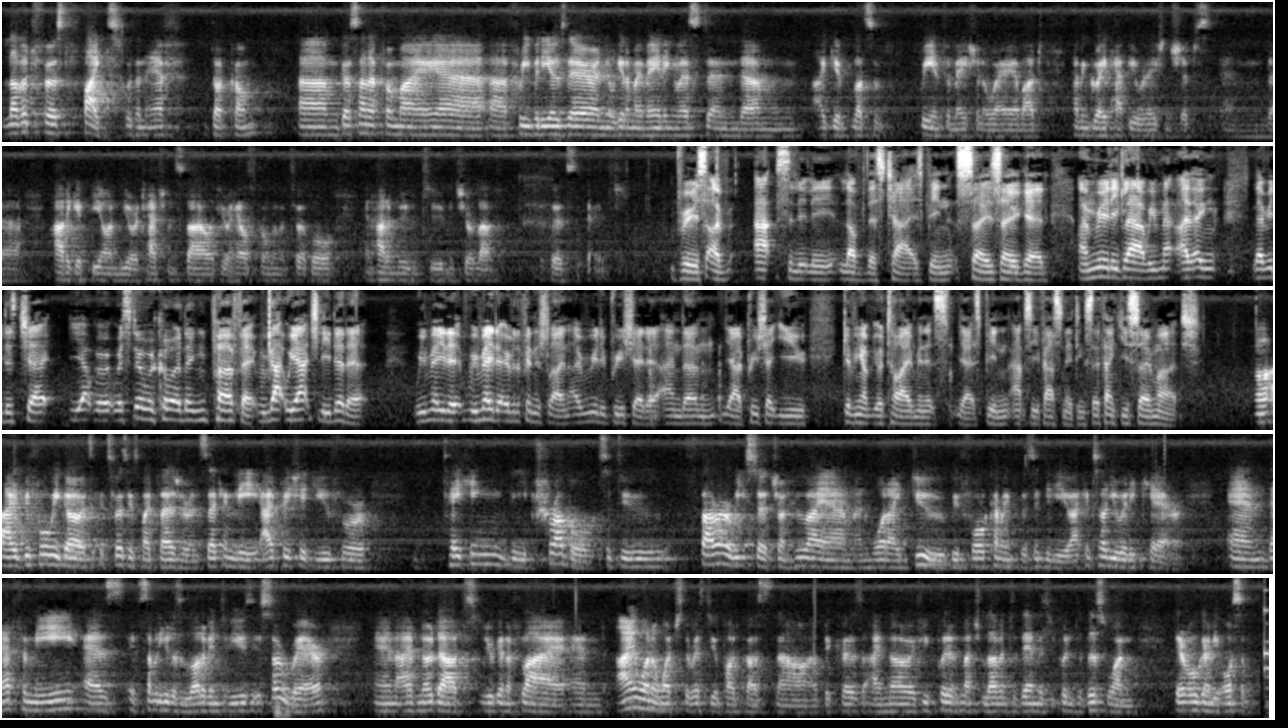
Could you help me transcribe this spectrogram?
Love at first fight with an F dot com. Um, go sign up for my uh, uh, free videos there, and you'll get on my mailing list. And um, I give lots of free information away about having great, happy relationships and uh, how to get beyond your attachment style if you're a hailstorm and a turtle, and how to move into mature love the third stage. Bruce, I've absolutely loved this chat. It's been so, so good. I'm really glad we met. I think, let me just check. Yeah, we're, we're still recording. Perfect. we we actually did it. We made it. We made it over the finish line. I really appreciate it, and um, yeah, I appreciate you giving up your time. And it's yeah, it's been absolutely fascinating. So thank you so much. Well, I, before we go, it's, it's firstly it's my pleasure, and secondly, I appreciate you for taking the trouble to do thorough research on who I am and what I do before coming to this interview, I can tell you really care. And that for me, as, as somebody who does a lot of interviews, is so rare. And I have no doubt you're going to fly. And I want to watch the rest of your podcasts now because I know if you put as much love into them as you put into this one, they're all going to be awesome.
